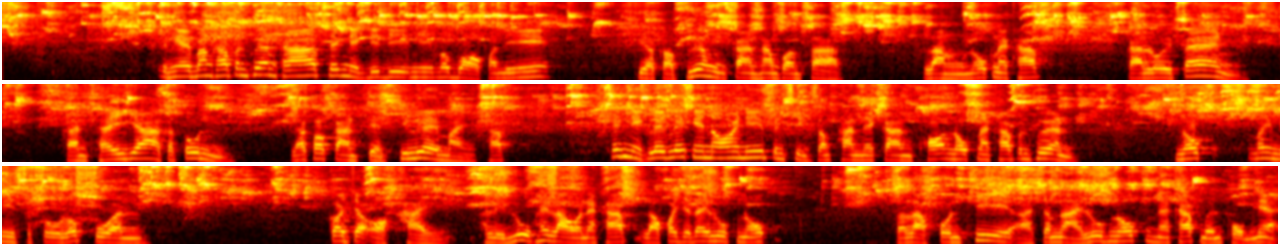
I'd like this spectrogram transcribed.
ๆเป็นไงบ้างครับเพื่อนๆครับ เทคนิคดีๆ มีมาบอกวันนี้ เกี่ยวกับเรื่องการทำความสะอาดรังนกนะครับ การโรยแป้ง การใช้หญ้ากระตุ้น แล้วก็การเปลี่ยนที่เลื่อยใหม่ครับ เทคนิคเล็กๆน้อยๆนี้เป็นสิ่งสำคัญในการเพาะนกนะครับเพื่อนๆนกไม่มีศัตรูรบกวน ก็จะออกไข่ผลิตลูกให้เรานะครับ เราก็จะได้ลูกนกสำหรับคนที่อาจจำหน่ายลูกนกนะครับ เหมือนผมเนี่ย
